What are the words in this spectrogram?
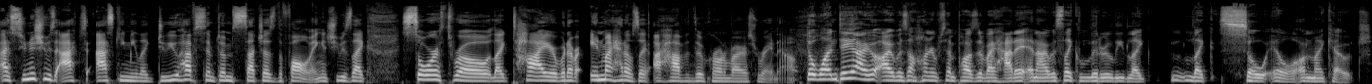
as soon as she was act- asking me, like, do you have symptoms such as the following? And she was like, sore throat, like tired, whatever. In my head, I was like, I have the coronavirus right now. The one day I I was 100% positive I had it and I was like literally like like so ill on my couch.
